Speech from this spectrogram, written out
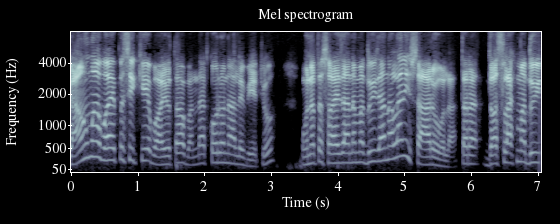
गाउँमा भएपछि के भयो त भन्दा कोरोनाले भेट्यो। हुन त सयजनामा दुईजनालाई नि साह्रो होला। तर दस लाखमा दुई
